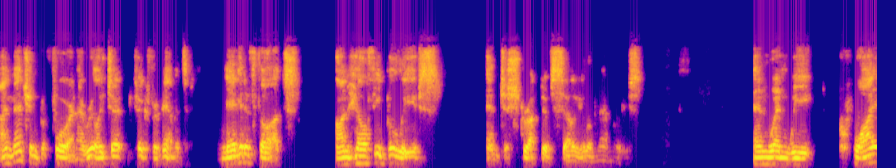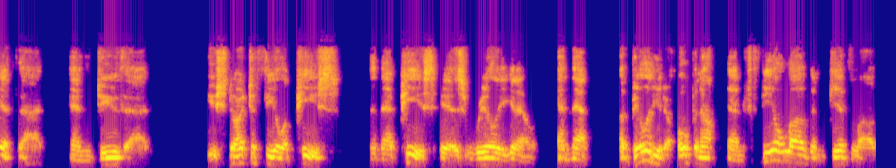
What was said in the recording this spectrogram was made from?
I mentioned before, and I really took, took from him. It's negative thoughts, unhealthy beliefs, and destructive cellular memories. And when we quiet that and do that, you start to feel a peace. And that peace is really, you know, and that ability to open up and feel love and give love.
